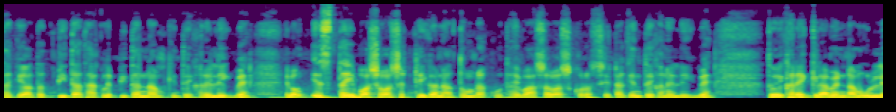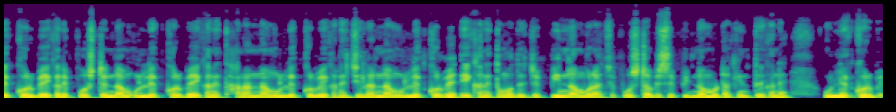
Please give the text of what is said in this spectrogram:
থাকে, অর্থাৎ পিতা থাকলে পিতার নাম কিন্তু এখানে লিখবে এবং স্থায়ী বসবাসের ঠিকানা, তোমরা কোথায় বসবাস করো সেটা কিন্তু এখানে লিখবে। তো এখানে গ্রামের নাম উল্লেখ করবে, এখানে পোস্টের নাম উল্লেখ করবে, এখানে থানার নাম উল্লেখ করবে, এখানে জেলার নাম উল্লেখ করবে, এখানে তোমাদের যে পিন নম্বর আছে পোস্ট অফিসের পিন নম্বরটা কিন্তু এখানে উল্লেখ করবে।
